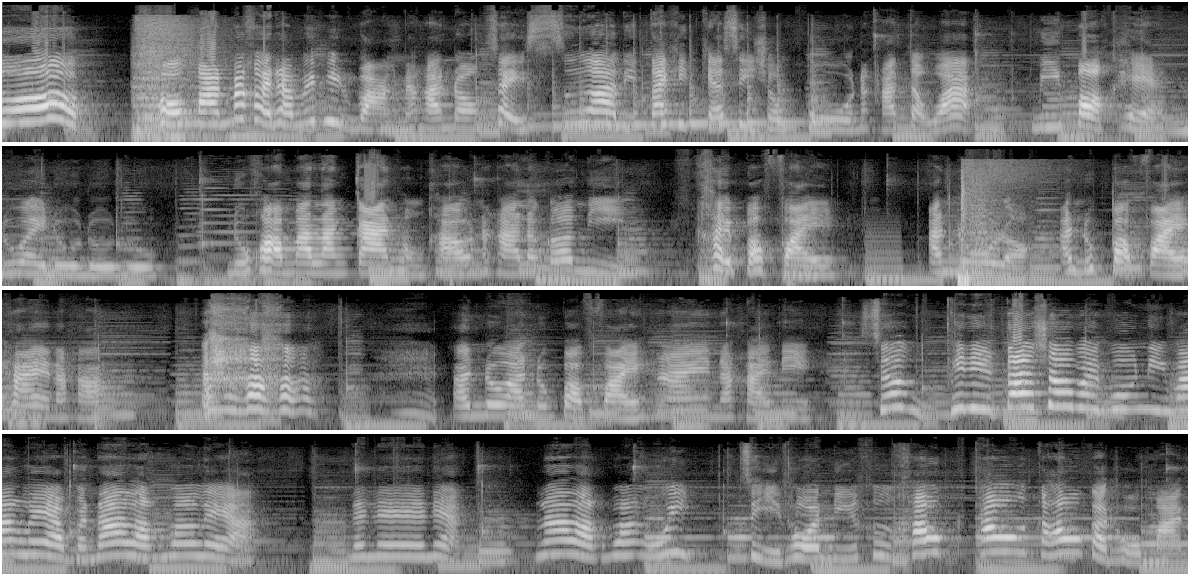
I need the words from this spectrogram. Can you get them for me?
คือโทมัสไม่เคยทำให้ผิดหวังนะคะ น้องใส่เสื้อลิต้าคิดแคสสีชมพูนะคะ แต่ว่ามีปอกแขนด้วยดูดูดูดูความอลังการของเขานะคะ แล้วก็มีใครปรับไฟอนูหรออนูปรับไฟให้นะคะอนูอนูปรับไฟให้นะคะนี่ ซึ่งพี่ดิต้าชอบไปพวกนี้มากเลยอะมันน่ารักมากเลยอะเน่เนี่ยเนี่ยน่ารักมากอุ้ยสีโทนนี้คือเข้าเข้าเข้ากับโทมัส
